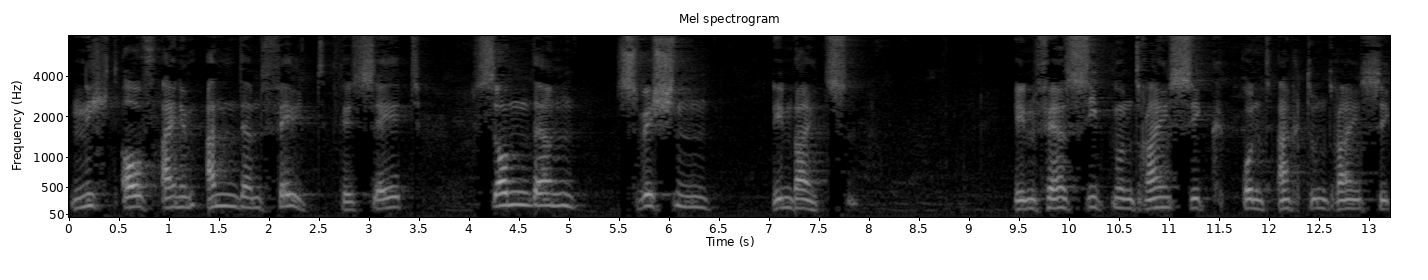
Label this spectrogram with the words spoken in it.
nicht auf einem anderen Feld gesät, sondern zwischen den Weizen. In Vers 37 und 38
